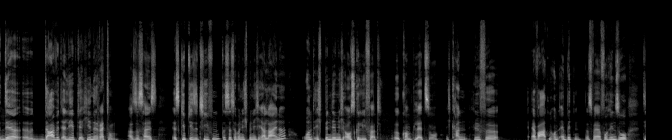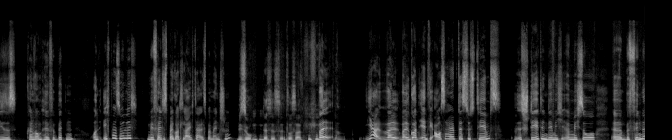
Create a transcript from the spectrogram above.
der äh, David erlebt ja hier eine Rettung. Also das heißt, es gibt diese Tiefen, das ist aber nicht, bin ich alleine und ich bin dem nicht ausgeliefert, äh, komplett so. Ich kann Hilfe erwarten und erbitten. Das war ja vorhin so dieses, können wir um Hilfe bitten. Und ich persönlich, mir fällt es bei Gott leichter als bei Menschen, Wieso? Das ist interessant. weil, ja, weil, weil Gott irgendwie außerhalb des Systems es steht, in dem ich äh, mich so äh, befinde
